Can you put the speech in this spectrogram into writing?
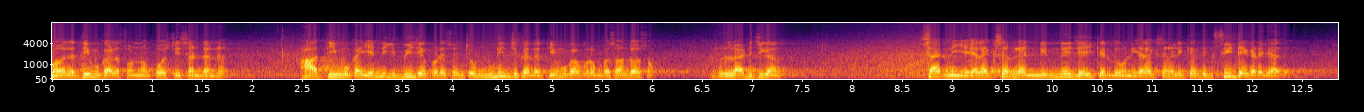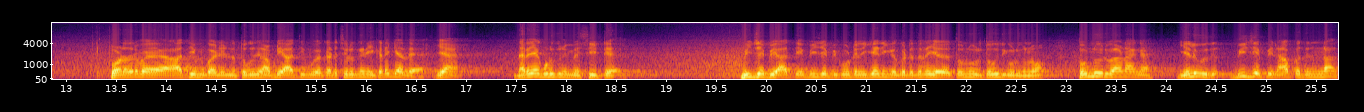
முதல்ல திமுகவில் சொன்னோம் கோஷ்டி சண்டைன்னு. அதிமுக என்னைக்கு பிஜேபியோட செஞ்சு முடிஞ்சு கதை. திமுகவுக்கு ரொம்ப சந்தோஷம். நல்லா அடிச்சுக்காங்க. சார் நீங்கள் எலெக்ஷனில் நின்று ஜெயிக்கிறது ஒன்று எலெக்ஷனில் நிற்கிறதுக்கு சீட்டே கிடைக்காது. போன தடவை அதிமுக நின்று தொகுதியில் அப்படியே அதிமுக கிடச்சிருங்க நீ கிடைக்காத. ஏன்? நிறையா கொடுக்கணுமே சீட்டு. பிஜேபி அதி பிஜேபி கூட்டணிக்கே நீங்கள் கிட்டத்தட்ட தொண்ணூறு தொகுதி கொடுக்கணும். தொண்ணூறு வேணாங்க. எழுபது. பிஜேபி நாற்பதுன்னா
